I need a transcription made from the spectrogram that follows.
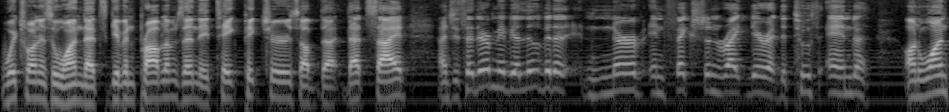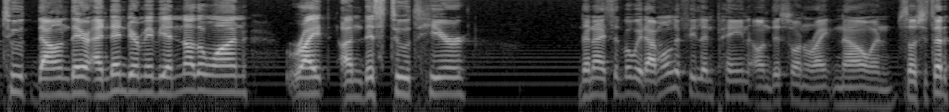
which one is the one that's giving problems. Then they take pictures of the, that side. And she said there may be a little bit of nerve infection right there at the tooth end on one tooth down there. And then there may be another one right on this tooth here. Then I said, but wait, I'm only feeling pain on this one right now. And so she said,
